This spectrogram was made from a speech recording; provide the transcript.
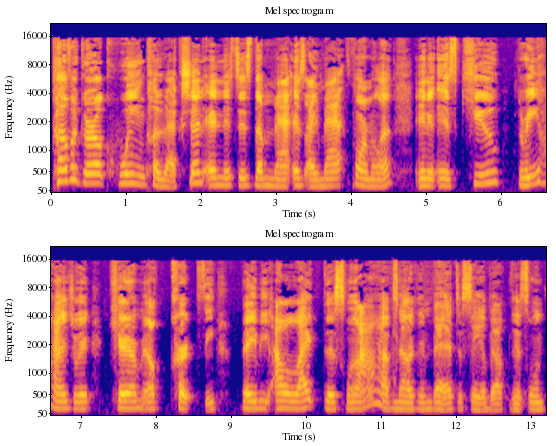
CoverGirl Queen collection, and this is the matte is a matte formula, and it is Q300 Caramel Curtsy. Baby, I like this one. I have nothing bad to say about this one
